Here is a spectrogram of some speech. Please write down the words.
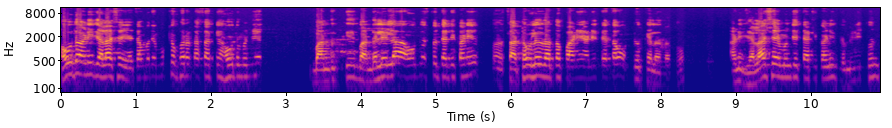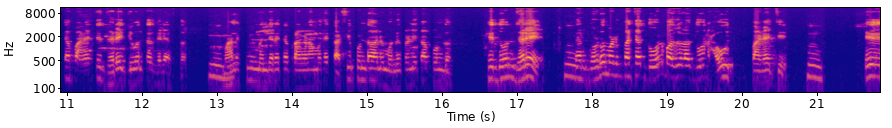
हौद आणि जलाशय याच्यामध्ये मुख्य फरक असा की हौद म्हणजे बांधकी बांधलेला हौद असतो त्या ठिकाणी साठवलं जातं पाणी आणि त्याचा उपयोग केला जातो. आणि जलाशय म्हणजे त्या ठिकाणी जमिनीतून त्या पाण्याचे झरे जिवंत झरे असतात. महालक्ष्मी मंदिराच्या प्रांगणामध्ये काशीकुंड आणि मनकर्णिका कुंड हे दोन झरे. तर गडू मंडपाच्या दोन बाजूला दोन हौद पाण्याचे हे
